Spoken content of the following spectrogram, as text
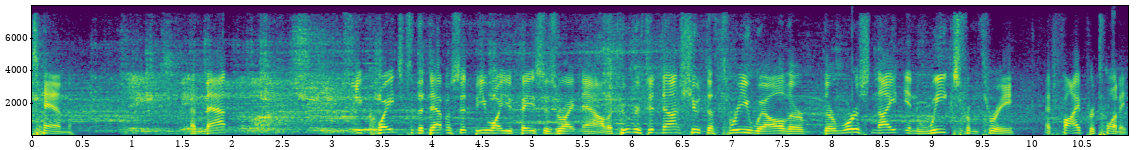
10. And that equates to the deficit BYU faces right now. The Cougars did not shoot the three well. Their their worst night in weeks from three at five for 20.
